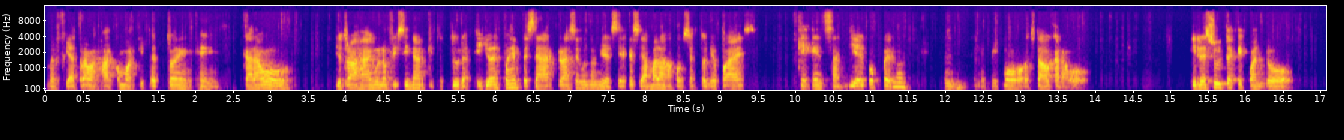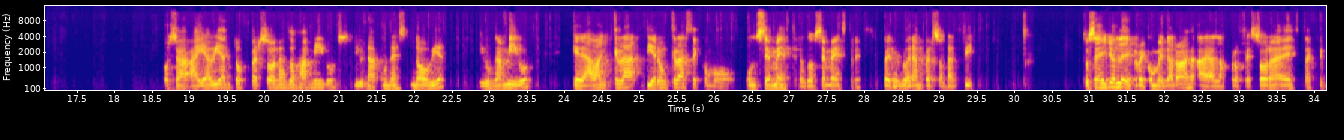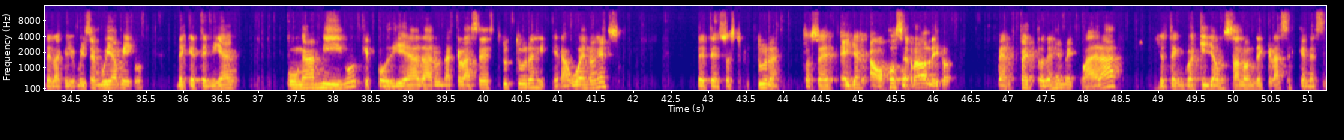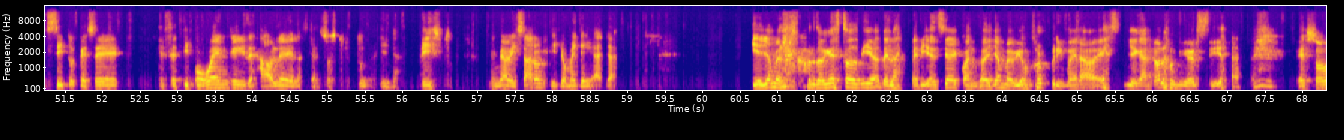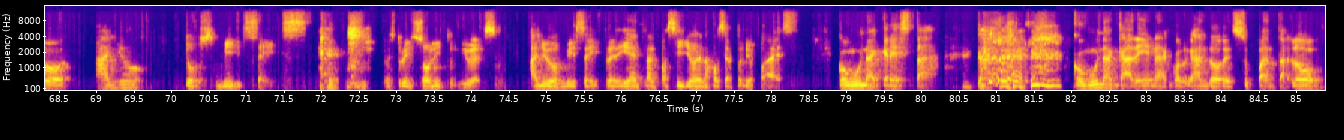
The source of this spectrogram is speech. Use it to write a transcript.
me fui a trabajar como arquitecto en, en Carabobo, yo trabajaba en una oficina de arquitectura y yo después empecé a dar clases en una universidad que se llama la José Antonio Páez, que es en San Diego, pero en, en el mismo estado de Carabobo. Y resulta que cuando, o sea, ahí habían dos personas, dos amigos y una, una novia y un amigo que daban cla dieron clase como un semestre dos semestres, pero no eran personal fijo. Entonces ellos le recomendaron a, a, la profesora esta, de la que yo me hice muy amigo, de que tenían un amigo que podía dar una clase de estructuras y que era bueno en eso, de tensoestructura. Entonces ella a ojos cerrados le dijo, perfecto, déjeme cuadrar, yo tengo aquí ya un salón de clases que necesito que ese, que ese tipo venga y les hable de las tensoestructuras. Y ya, listo. Y me avisaron y yo me llegué allá. Y ella me recordó en estos días de la experiencia de cuando ella me vio por primera vez llegando a la universidad. Eso año 2006. Nuestro insólito universo. Año 2006. Freddy entra al pasillo de la José Antonio Páez con una cresta, con una cadena colgando de su pantalón,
